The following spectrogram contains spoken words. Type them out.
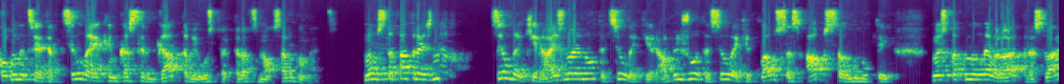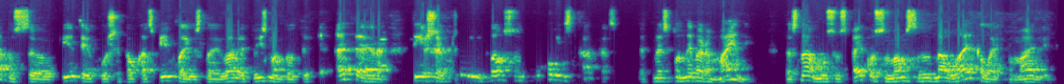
komunicēt ar cilvēkiem, kas ir gatavi uztvert racionālus argumentus. Mums tā patreiz nav. Cilvēki ir aizvainoti, cilvēki ir apbežoti, cilvēki klausās absolūti uh, Nu, es pat nu, nevaru atrast vārdus eh, pietiekoši kaut kāds pieklājīgs, lai varētu izmantot etēra tieši ar to ko viņi skatās. Bet mēs to nevaram mainīt. Tas nav mūsu spēkos, un mums nav laika, lai to mainītu.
